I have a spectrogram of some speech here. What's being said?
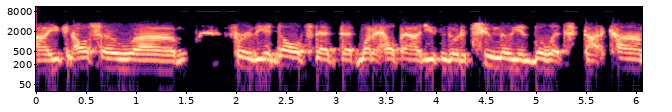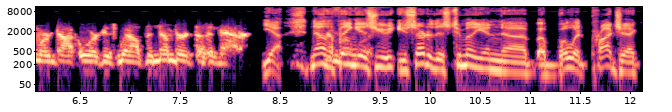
Uh, you can also, um, for the adults that, that want to help out, you can go to 2millionbullets.com or dot .org as well. The number doesn't matter. Yeah. Now the thing is, you you started this two million uh, bullet project,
